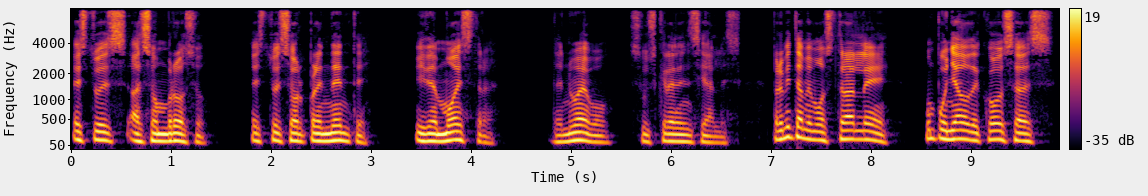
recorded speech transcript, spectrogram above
Esto es asombroso, esto es sorprendente y demuestra, de nuevo, sus credenciales. Permítame mostrarle un puñado de cosas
